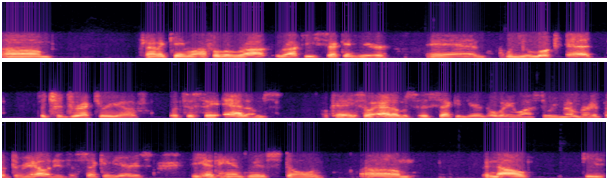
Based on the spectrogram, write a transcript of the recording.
um, kind of came off of a rock, rocky second year, and when you look at the trajectory of let's just say Adams, Okay, so Adams, his second year, nobody wants to remember it, but the reality is the second year is he had hands made of stone, um, and now he's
